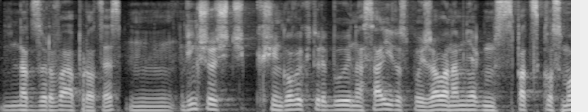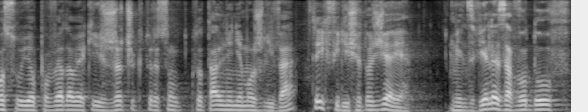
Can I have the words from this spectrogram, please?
nadzorowała proces. Mm, Większość księgowych, które były na sali, to spojrzała na mnie, jakbym spadł z kosmosu i opowiadał jakieś rzeczy, które są totalnie niemożliwe. W tej chwili się to dzieje. Więc wiele zawodów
